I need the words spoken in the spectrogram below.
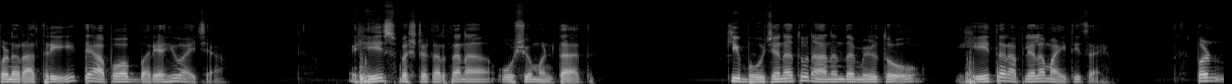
पण रात्री त्या आपोआप बऱ्याही व्हायच्या. हे स्पष्ट करताना ओशो म्हणतात की भोजनातून आनंद मिळतो हे तर आपल्याला माहितीच आहे. पण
